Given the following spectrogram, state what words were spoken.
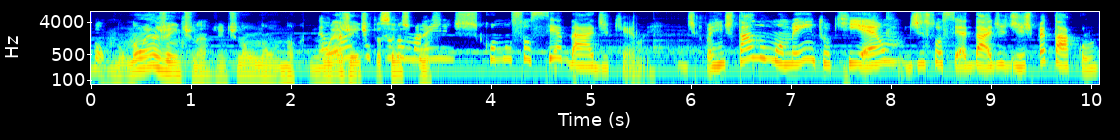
Bom, não, não é a gente, né? A gente não, não, não, não é a gente que tá sendo exposto. mais como sociedade, Kelly. Tipo, a gente tá num momento que é um- de sociedade de espetáculo.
